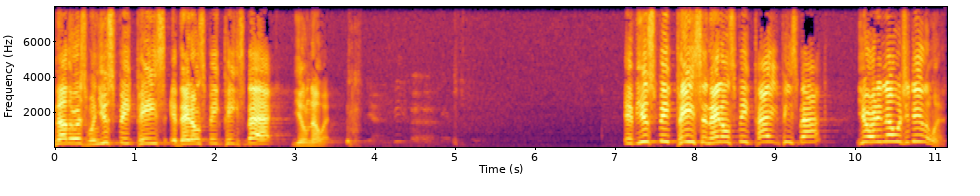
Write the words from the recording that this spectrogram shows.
In other words, when you speak peace, if they don't speak peace back, you'll know it. if you speak peace and they don't speak peace back, you already know what you're dealing with.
